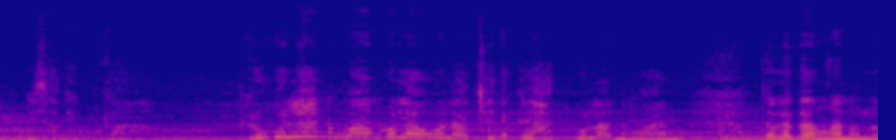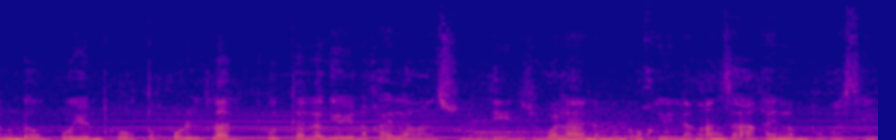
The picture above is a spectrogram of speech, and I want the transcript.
may sakit ka. Pero wala naman, wala, wala. Chinek lahat, wala naman. Talagang ano lang daw po yung protocol po talaga yun na kailangan sundin. So wala naman, okay lang. Ang sa akin lang po kasi,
